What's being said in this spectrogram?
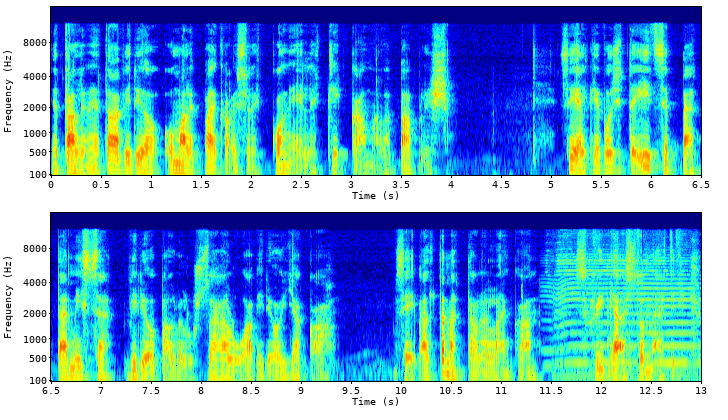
ja tallennetaan video omalle paikalliselle koneelle klikkaamalla Publish. Sen jälkeen voi sitten itse päättää, missä videopalvelussa haluaa videon jakaa se ei välttämättä ole lainkaan Screencast-o-matic.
